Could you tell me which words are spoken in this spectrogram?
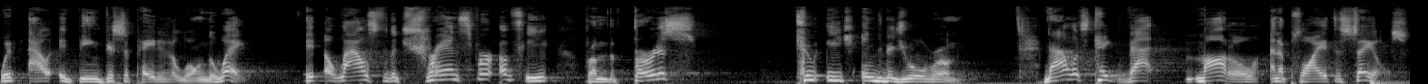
without it being dissipated along the way. It allows for the transfer of heat from the furnace to each individual room. Now let's take that model and apply it to sales.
